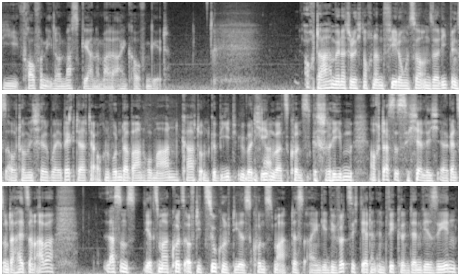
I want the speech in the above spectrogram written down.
die Frau von Elon Musk gerne mal einkaufen geht. Auch da haben wir natürlich noch eine Empfehlung, und zwar unser Lieblingsautor Michel Welbeck, der hat ja auch einen wunderbaren Roman, Karte und Gebiet, über die ja. Gegenwartskunst geschrieben. Auch das ist sicherlich äh, ganz unterhaltsam. Aber Lass uns jetzt mal kurz auf die Zukunft dieses Kunstmarktes eingehen. Wie wird sich der denn entwickeln? Denn wir sehen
